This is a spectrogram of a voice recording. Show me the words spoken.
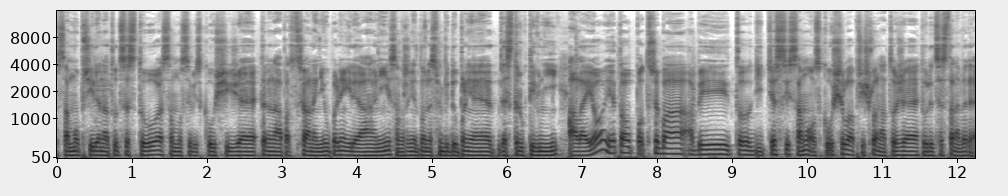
samo přijde na tu cestu a samo si vyzkouší, že ten nápad třeba není úplně ideální, samozřejmě to nesmí být úplně destruktivní, ale jo, je to potřeba, aby to dítě si samo oskoušelo a přišlo na to, že tudy cesta nevede.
